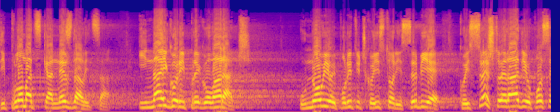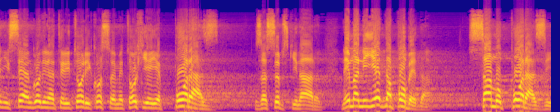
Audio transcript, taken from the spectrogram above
diplomatska neznalica i najgori pregovarač u novijoj političkoj istoriji Srbije, koji sve što je radio u poslednjih 7 godina na teritoriji Kosova i Metohije je poraz za srpski narod. Nema ni jedna pobeda, samo porazi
